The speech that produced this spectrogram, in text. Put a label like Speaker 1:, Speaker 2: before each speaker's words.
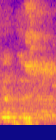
Speaker 1: Thank you.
